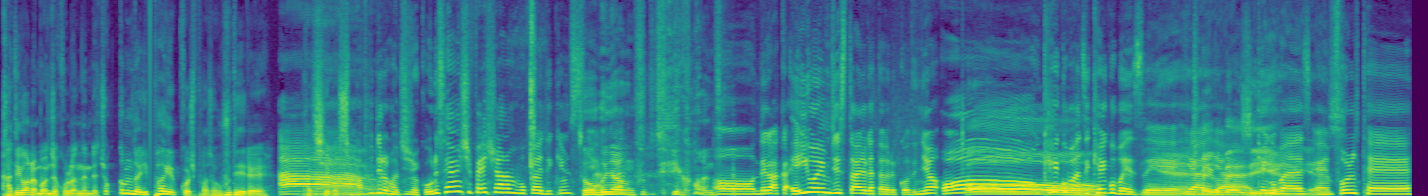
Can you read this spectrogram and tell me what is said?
가디건을 먼저 골랐는데 조금 더 hip하게 입고 싶어서 hoodie를 아, 같이 입었습니다. hoodie를 걸치셨고 우리 세운 씨 패션 한번 볼까요? 느낌 저? 그냥 후드 이거 안. 어, 내가 아까 AOMG 스타일 같다 그랬거든요. 오, 오. 카고 바지, 카고 바지. Yeah. 야, 카고 야. 바지. 카고 바지, Yeah, and yes. 뿔테.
